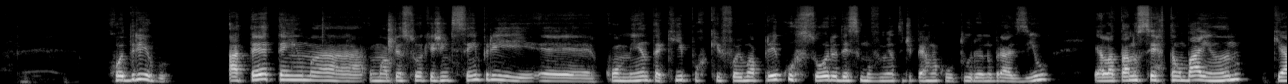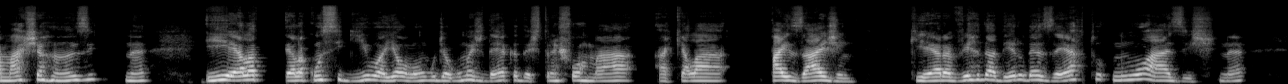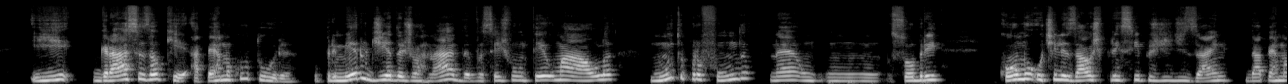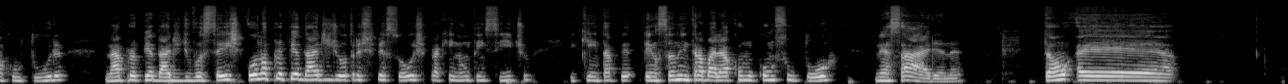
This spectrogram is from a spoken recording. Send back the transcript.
Rodrigo, até tem uma, uma pessoa que a gente sempre é, comenta aqui, porque foi uma precursora desse movimento de permacultura no Brasil. Ela está no sertão baiano, que é a Marcia Hanze, né? E ela, ela conseguiu aí ao longo de algumas décadas transformar aquela paisagem que era verdadeiro deserto num oásis, né? E graças ao quê? A permacultura. O primeiro dia da jornada, vocês vão ter uma aula muito profunda né, um, um, sobre como utilizar os princípios de design da permacultura na propriedade de vocês ou na propriedade de outras pessoas, para quem não tem sítio e quem está pensando em trabalhar como consultor nessa área. Né? Então, é...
